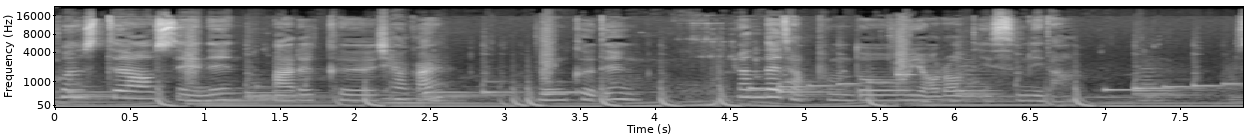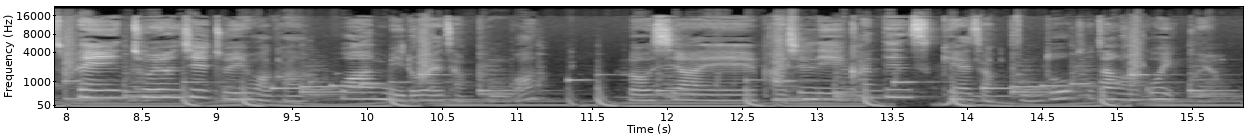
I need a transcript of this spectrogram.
쿤스트하우스에는 마르크 샤갈, 뭉크 등 현대 작품도 여럿 있습니다. 스페인 초현실주의 화가 호안 미로의 작품과 러시아의 바실리 칸딘스키의 작품도 소장하고 있고요.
